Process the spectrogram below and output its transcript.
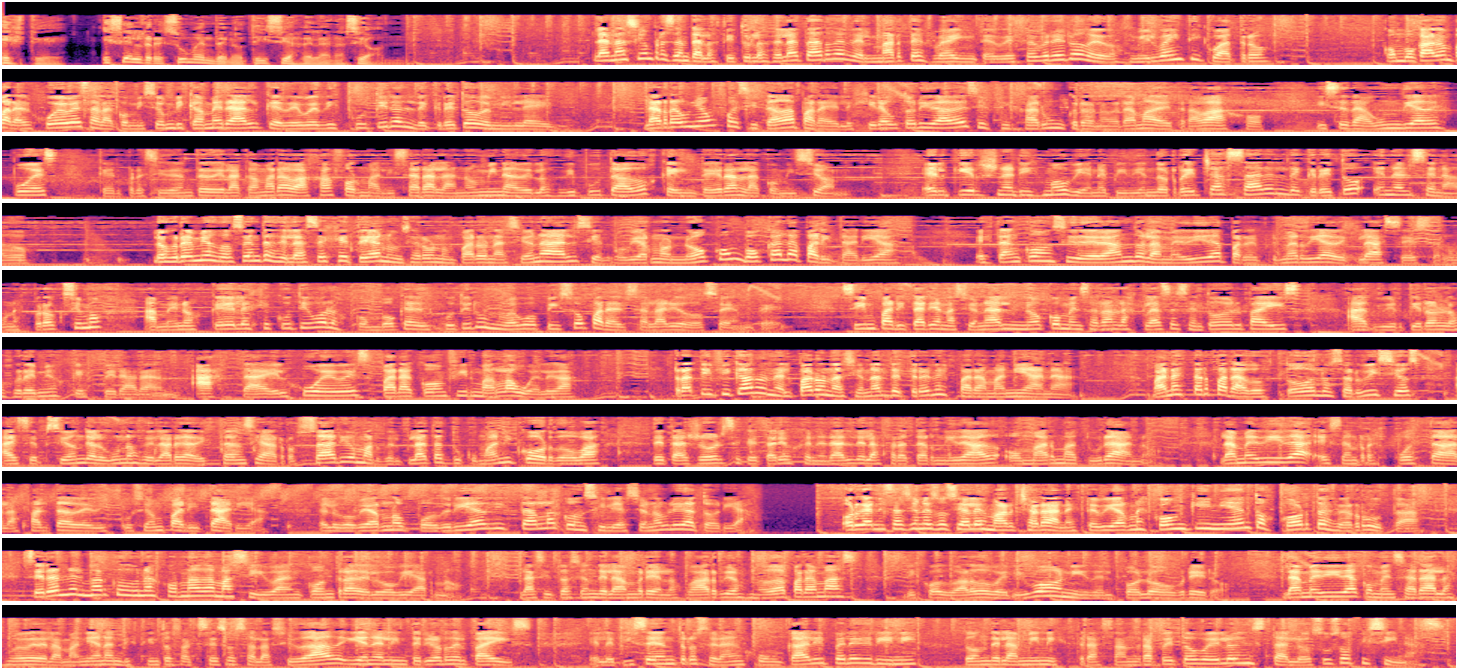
Este es el resumen de Noticias de la Nación. La Nación presenta los títulos de la tarde del martes 20 de febrero de 2024. Convocaron para el jueves a la comisión bicameral que debe discutir el decreto de mi ley. La reunión fue citada para elegir autoridades y fijar un cronograma de trabajo, y se da un día después que el presidente de la Cámara Baja formalizara la nómina de los diputados que integran la comisión. El kirchnerismo viene pidiendo rechazar el decreto en el Senado. Los gremios docentes de la CGT anunciaron un paro nacional si el gobierno no convoca la paritaria están considerando la medida para el primer día de clases, el lunes próximo, a menos que el Ejecutivo los convoque a discutir un nuevo piso para el salario docente. Sin paritaria nacional no comenzarán las clases en todo el país, advirtieron los gremios que esperarán hasta el jueves para confirmar la huelga. Ratificaron el paro nacional de trenes para mañana. Van a estar parados todos los servicios, a excepción de algunos de larga distancia a Rosario, Mar del Plata, Tucumán y Córdoba, detalló el secretario general de la Fraternidad, Omar Maturano. La medida es en respuesta a la falta de discusión paritaria. El gobierno podría dictar la conciliación obligatoria. Organizaciones sociales marcharán este viernes con 500 cortes de ruta. Será en el marco de una jornada masiva en contra del gobierno. La situación del hambre en los barrios no da para más, dijo Eduardo Beliboni del Polo Obrero. La medida comenzará a las 9 de la mañana en distintos accesos a la ciudad y en el interior del país. El epicentro será en Juncal y Pellegrini, donde la ministra Sandra Petovelo instaló sus oficinas.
